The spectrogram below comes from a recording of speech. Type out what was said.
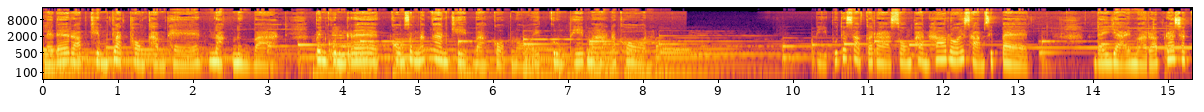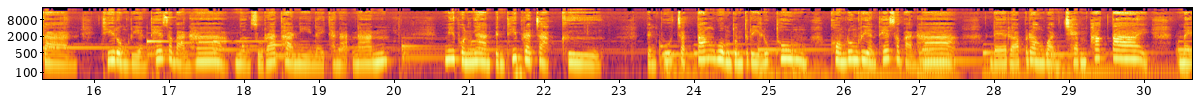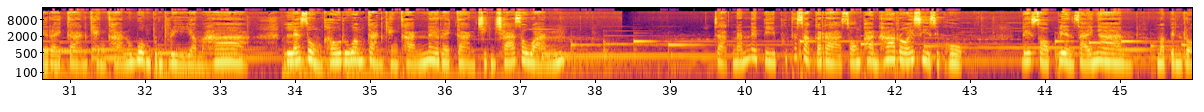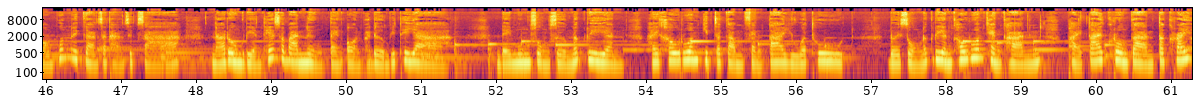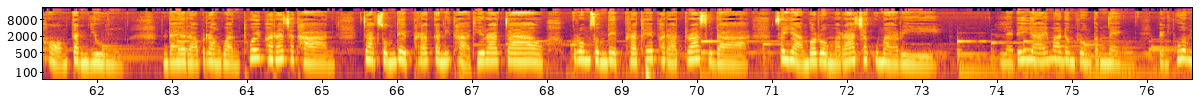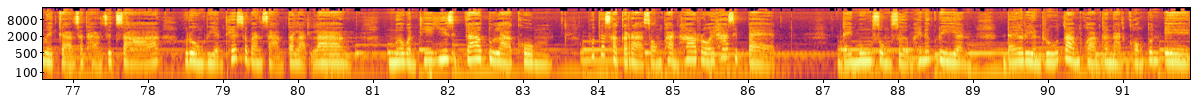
และได้รับเข็มกลัดทองคำแท้หนัก 1 บาท เป็นคนแรกของสำนักงานเขตบางกอกน้อย กรุงเทพมหานคร ปีพุทธศักราช 2538 ได้ย้ายมารับราชการที่โรงเรียนเทศบาล 5 เมืองสุราษฎร์ธานีในขณะนั้น มีผลงานเป็นที่ประจักษ์คือ เป็นผู้จัดตั้งวงดนตรีลูกทุ่งของโรงเรียนเทศบาล 5 ได้รับรางวัลแชมป์ภาคใต้ ในรายการแข่งขันวงดนตรียามาฮ่าและส่งเข้าร่วมการแข่งขันในรายการชิงช้าสวรรค์ จากนั้นในปีพุทธศักราช 2546 ได้สอบเปลี่ยนสายงาน มาเป็นรองผู้อำนวยการสถานศึกษา ณ โรงเรียนเทศบาลหนึ่งแต่งอ่อนพเดิมวิทยา ได้มุ่งส่งเสริมนักเรียน ให้เข้าร่วมกิจกรรมแฟนตายุวทูต โดยส่งนักเรียนเข้าร่วมแข่งขัน ภายใต้โครงการตะไคร้หอมกันยุง ได้รับรางวัลถ้วยพระราชทาน จากสมเด็จพระกนิษฐาธิราชเจ้า กรมสมเด็จพระเทพรัตนราชสุดา สยามบรมราชกุมารี และได้ย้ายมาดำรงตำแหน่ง เป็นผู้อำนวยการสถานศึกษา โรงเรียนเทศบาล 3 ตลาดล่าง เมื่อวันที่ 29 ตุลาคม พุทธศักราช 2558 ได้มุ่งส่งเสริมให้นักเรียน ได้เรียนรู้ตามความถนัดของตนเอง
